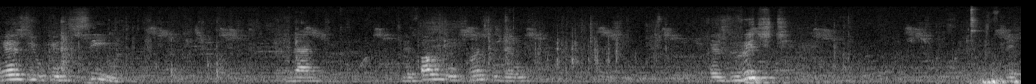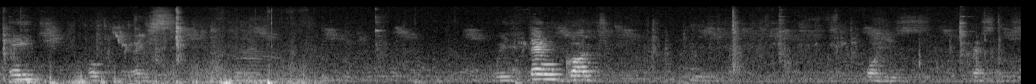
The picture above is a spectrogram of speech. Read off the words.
As you can see, that the founding president has reached the age of grace. We thank God for his presence,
